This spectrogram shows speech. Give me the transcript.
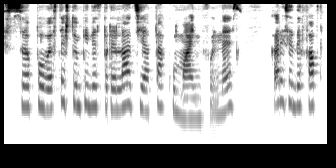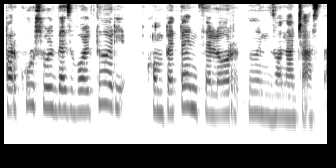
să povestești un pic despre relația ta cu mindfulness, care este, de fapt, parcursul dezvoltării competențelor în zona aceasta.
